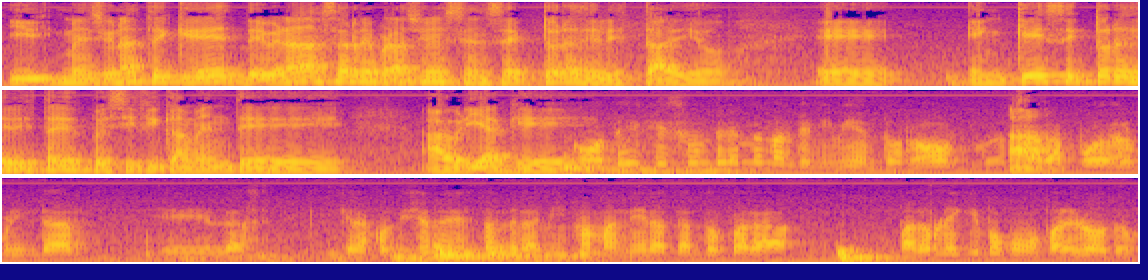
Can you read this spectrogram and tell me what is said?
y mencionaste que deberán hacer reparaciones en sectores del estadio. Eh, ¿En qué sectores del estadio específicamente habría que...? Como te dije, es un tren de mantenimiento, ¿no? Ah. Para poder brindar eh, las, que las condiciones están de la misma manera tanto para, para un equipo como para el otro.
